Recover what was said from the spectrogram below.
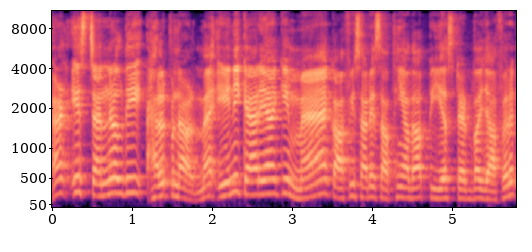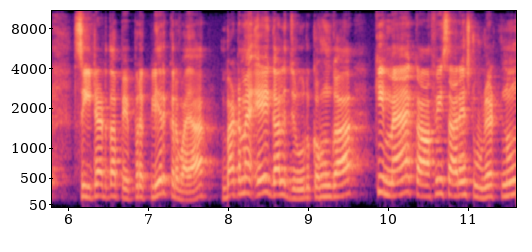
ਐਂਡ ਇਸ ਚੈਨਲ ਦੀ ਹੈਲਪ ਨਾਲ ਮੈਂ ਇਹ ਨਹੀਂ ਕਹਿ ਰਿਹਾ ਕਿ ਮੈਂ ਕਾਫੀ ਸਾਰੇ ਸਾਥੀਆਂ ਦਾ ਪੀਐਸ ਟੈਟ ਦਾ ਜਾਂ ਫਿਰ ਸੀਟੈਟ ਦਾ ਪੇਪਰ ਕਲੀਅਰ ਕਰਵਾਇਆ ਬਟ ਮੈਂ ਇਹ ਗੱਲ ਜ਼ਰੂਰ ਕਹੂੰਗਾ ਕਿ ਮੈਂ ਕਾਫੀ ਸਾਰੇ ਸਟੂਡੈਂਟ ਨੂੰ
